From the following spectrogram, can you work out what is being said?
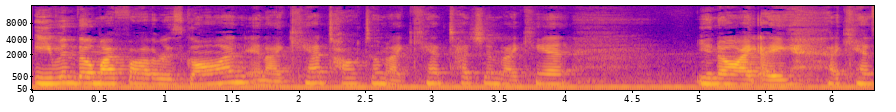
even though my father is gone and I can't talk to him, and I can't touch him, and I can't, you know, I I, I can't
